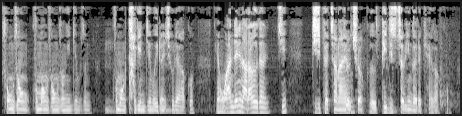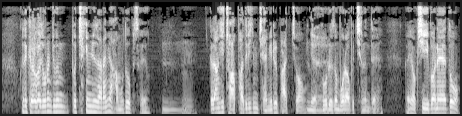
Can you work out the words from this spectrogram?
송송 구멍 송송인지 무슨 음. 구멍 탁인지 뭐 이런 음. 식으로 해갖고 그냥 완전히 나라가 그지 뒤집혔잖아요. 그렇죠. 그 비디 수첩인가 이렇게 해갖고. 근데 결과적으로는 지금 또 책임진 사람이 아무도 없어요. 음. 음. 그 당시 좌파들이 좀 재미를 봤죠. 네. 그래서 몰아붙이는데. 그러니까 역시 이번에도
